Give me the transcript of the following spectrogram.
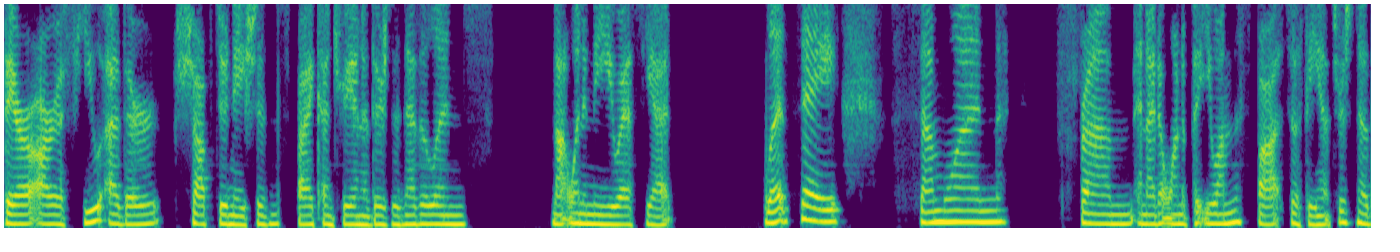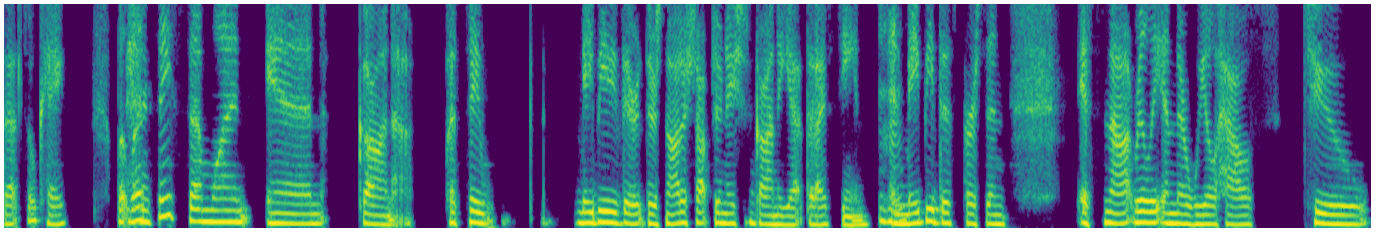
there are a few other shop donations by country. I know there's the Netherlands, not one in the US yet. Let's say someone from, and I don't want to put you on the spot. So if the answer is no, that's okay. But let's say someone in Ghana, let's say maybe there, there's not a shop donation Ghana yet that I've seen. Mm-hmm. And maybe this person, it's not really in their wheelhouse to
